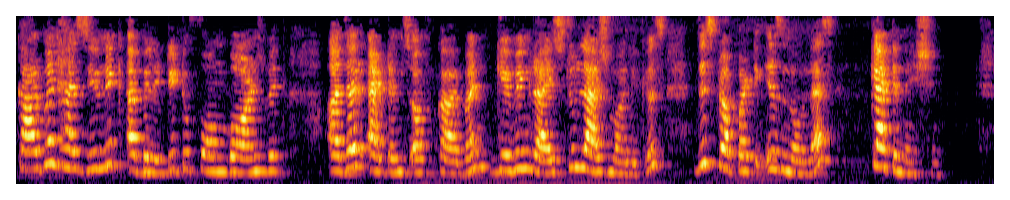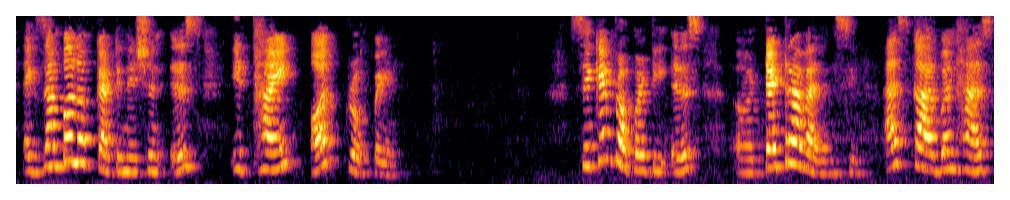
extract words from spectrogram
carbon has unique ability to form bonds with other atoms of carbon giving rise to large molecules. This property is known as catenation. Example of catenation is ethane or propane. Second property is uh, tetravalency. As carbon has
